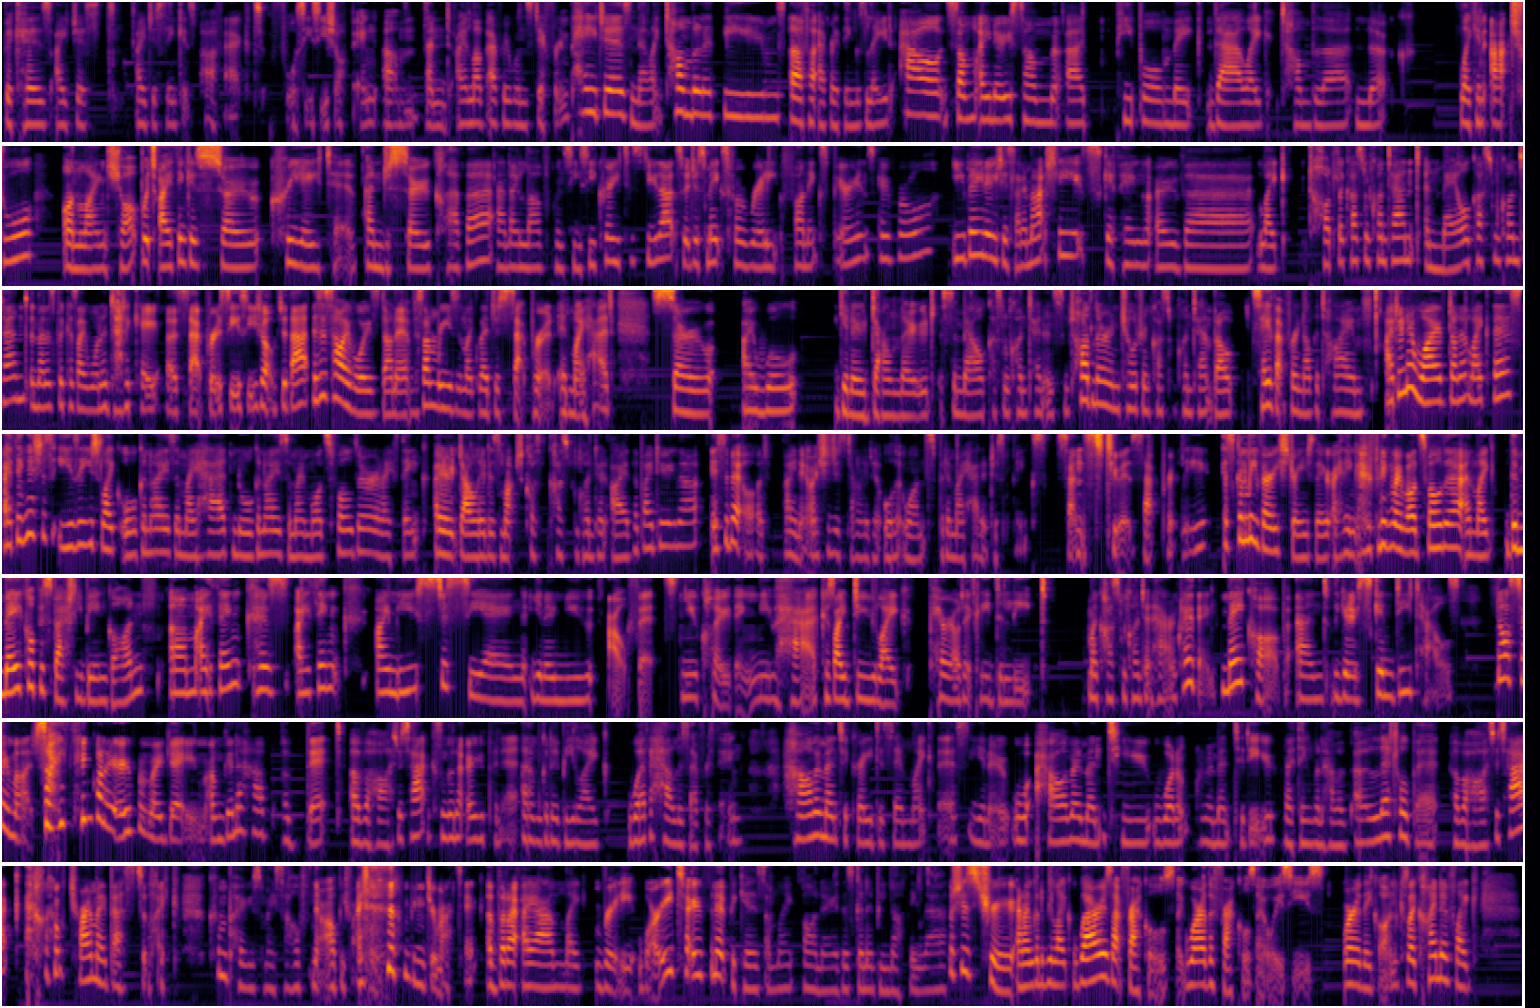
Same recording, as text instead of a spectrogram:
because I just I just think it's perfect for CC shopping. Um, and I love everyone's different pages and they're like Tumblr themes. I love how everything's laid out. Some I know some uh, people make their like Tumblr look like an actual online shop, which I think is so creative and just so clever. And I love when CC creators do that. So it just makes for a really fun experience overall. You may notice that I'm actually skipping over like toddler custom content and male custom content and that is because I want to dedicate a separate CC shop to that. This is how I've always done it. For some reason like they're just separate in my head. So I will you know, download some male custom content and some toddler and children custom content, but I'll save that for another time. I don't know why I've done it like this. I think it's just easy to like organize in my head and organize in my mods folder, and I think I don't download as much custom content either by doing that. It's a bit odd. I know, I should just download it all at once, but in my head it just makes sense to do it separately. It's gonna be very strange though, I think, opening my mods folder and like the makeup especially being gone, um, I think, because I think I'm used to seeing, you know, new outfits, new clothing, new hair because I do like periodically delete my custom content hair and clothing. Makeup and you know skin details not so much. So I think when I open my game, I'm gonna have a bit of a heart attack because I'm gonna open it and I'm gonna be like, where the hell is everything? How am I meant to create a sim like this? You know, how am I meant to, what, what am I meant to do? And I think I'm gonna have a, a little bit of a heart attack. I'll try my best to like compose myself. No, I'll be fine. I'm being dramatic. But I, I am like really worried to open it because I'm like, oh no, there's gonna be nothing there, which is true. And I'm gonna be like, where is that freckles? Like, where are the freckles I always use? Where are they gone? Because I kind of like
